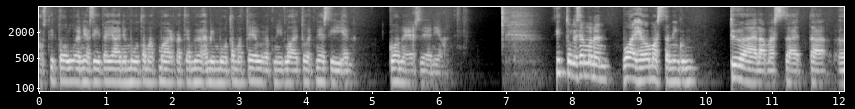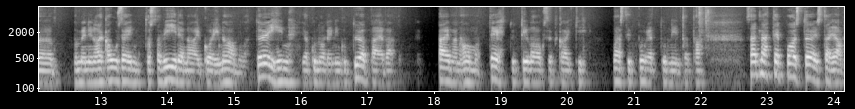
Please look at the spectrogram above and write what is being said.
ostit oluen ja siitä jäi ne muutamat markat ja myöhemmin muutamat eurot, niin laitoit ne siihen koneeseen. Ja sitten tuli semmoinen vaihe omassa niin kuin työelämässä, että ö, menin aika usein tuossa viiden aikoihin aamulla töihin ja kun oli niin kuin työpäivä, päivän hommat tehty, tilaukset, kaikki lastit purettu, niin tota, sait lähteä pois töistä ja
